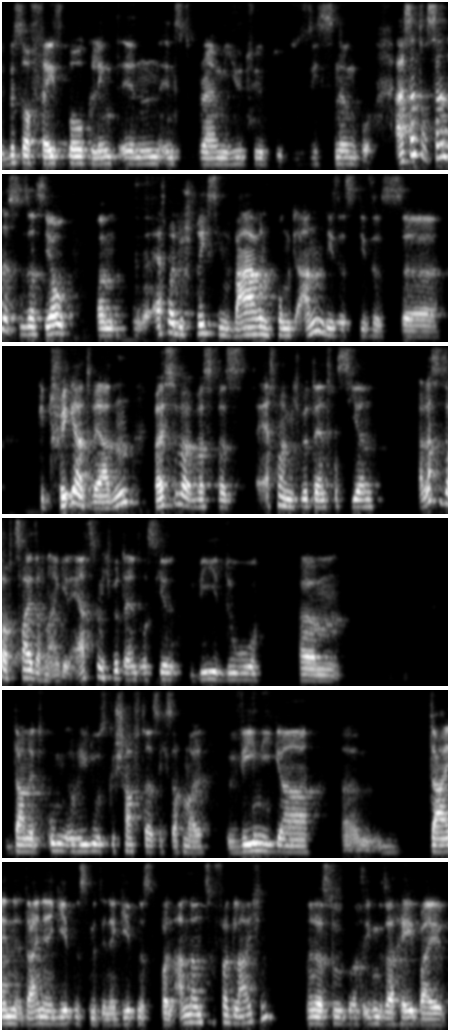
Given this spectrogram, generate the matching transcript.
du bist auf Facebook, LinkedIn, Instagram, YouTube, du, siehst es nirgendwo. Aber es ist interessant, dass du sagst, yo, ähm, erstmal, du sprichst einen wahren Punkt an, dieses, dieses äh, getriggert werden. Weißt du, was, was erstmal mich würde da interessieren, lass uns auf zwei Sachen eingehen. Erstens, mich würde da interessieren, wie du ähm, damit um, wie du es geschafft hast, ich sag mal, weniger ähm, dein, deine Ergebnisse mit den Ergebnissen von anderen zu vergleichen. Ne, dass du, du hast eben gesagt, hey, bei,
